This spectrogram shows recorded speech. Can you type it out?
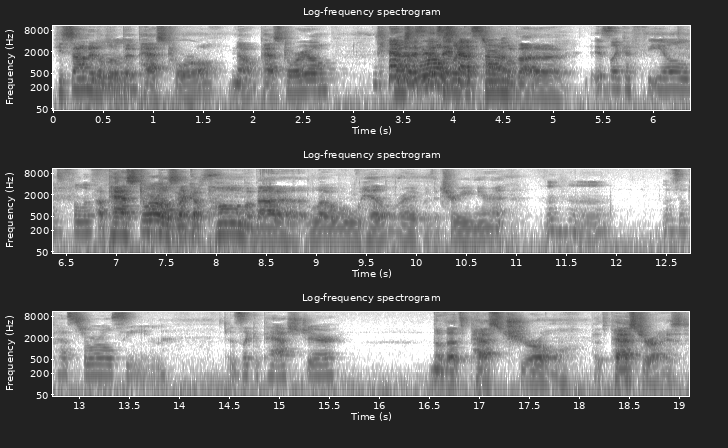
he sounded a little bit pastoral no pastoral pastoral is like pastoral. a poem about a It's like a field full of a pastoral is like a flowers. poem about a low hill right with a tree near it hmm It's a pastoral scene. It's like a pasture. No, that's pastoral. That's pasteurized.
